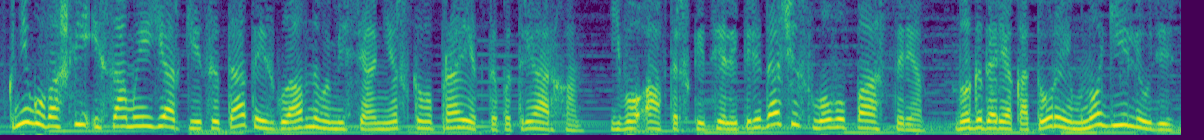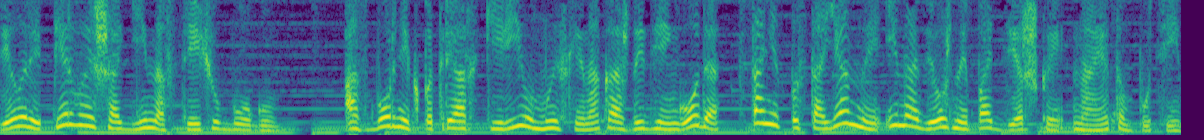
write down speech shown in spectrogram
В книгу вошли и самые яркие цитаты из главного миссионерского проекта «Патриарха», его авторской телепередачи «Слово пастыря», благодаря которой многие люди сделали первые шаги навстречу Богу. А сборник «Патриарх Кирилл. Мысли на каждый день года» станет постоянной и надежной поддержкой на этом пути.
